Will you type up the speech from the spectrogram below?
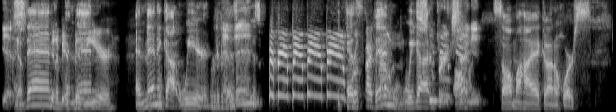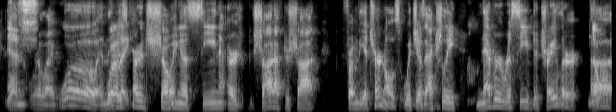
Yes. And then, It's gonna be a and busy then- year. And then it got weird. And because- then because Brokeback then we got super excited. Salma Hayek on a horse. Yes. And we're like, whoa. And they Well, just like- started showing us scene or shot after shot from the Eternals, which has Yep. actually never received a trailer. Nope. Uh,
